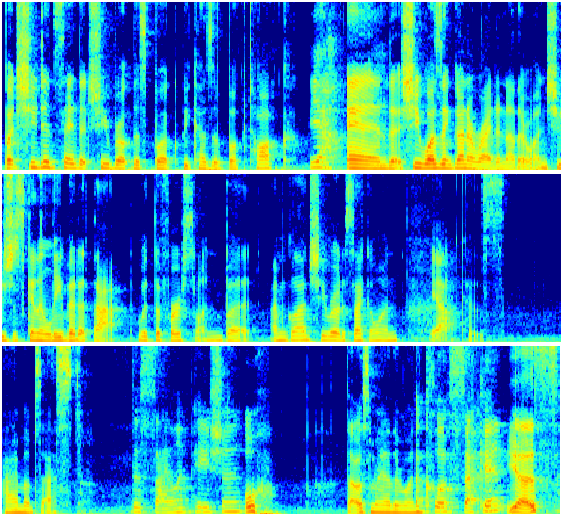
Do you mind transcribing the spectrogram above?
But she did say that she wrote this book because of BookTok Yeah, and she wasn't going to write another one. She was just going to leave it at that with the first one. But I'm glad she wrote a second one yeah. because I'm obsessed. The Silent Patient, Oh, that was my other one. a one. close second. Yes.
